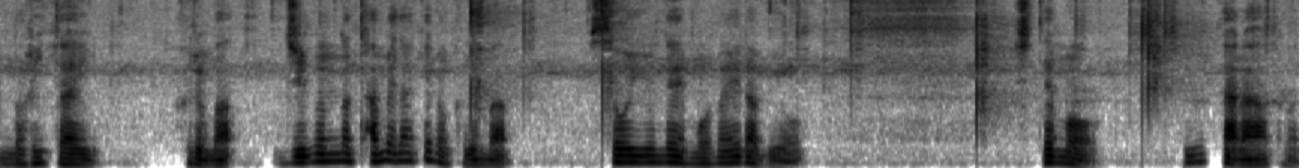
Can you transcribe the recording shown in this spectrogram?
乗りたい車、自分のためだけの車、そういうね、もの選びをしてもいいかなとかね。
